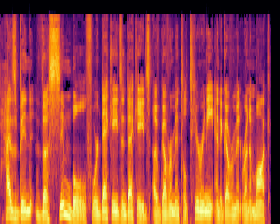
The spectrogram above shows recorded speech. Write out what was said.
has been the symbol for decades and decades of governmental tyranny and a government run amok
